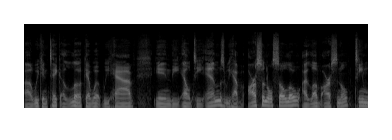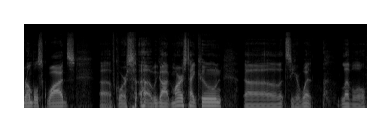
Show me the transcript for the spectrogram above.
uh, we can take a look at what we have in the LTMs. We have Arsenal solo. I love Arsenal. Team Rumble squads. Uh, of course, uh, we got Mars Tycoon. Uh, let's see here. What level?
